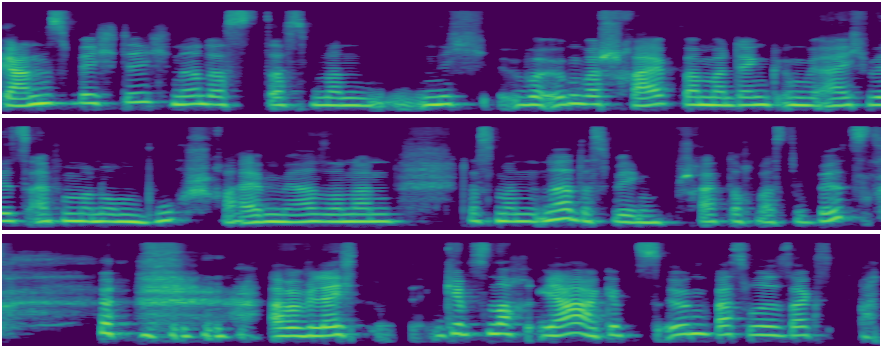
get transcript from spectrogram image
ganz wichtig, ne, dass, dass man nicht über irgendwas schreibt, weil man denkt, irgendwie, ah, ich will jetzt einfach mal nur ein Buch schreiben, ja, sondern dass man, ne, deswegen schreib doch, was du willst. Aber vielleicht gibt es noch, ja, gibt es irgendwas, wo du sagst, ach,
